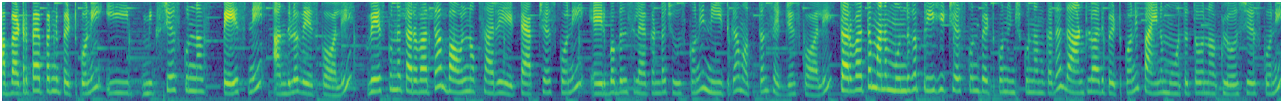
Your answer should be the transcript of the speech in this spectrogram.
ఆ బటర్ పేపర్ని పెట్టుకొని ఈ మిక్స్ చేసుకున్న పేస్ట్ని అందులో వేసుకోవాలి. వేసుకున్న తర్వాత బౌల్ని ఒకసారి ట్యాప్ చేసుకొని ఎయిర్ బబుల్స్ లేకుండా చూసుకొని నీట్గా మొత్తం సెట్ చేసుకోవాలి. తర్వాత మనం ముందుగా ప్రీ హీట్ చేసుకుని పెట్టుకొని ఉంచుకున్నాం కదా దాంట్లో అది పెట్టుకొని పైన మూతతో క్లోజ్ చేసుకొని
